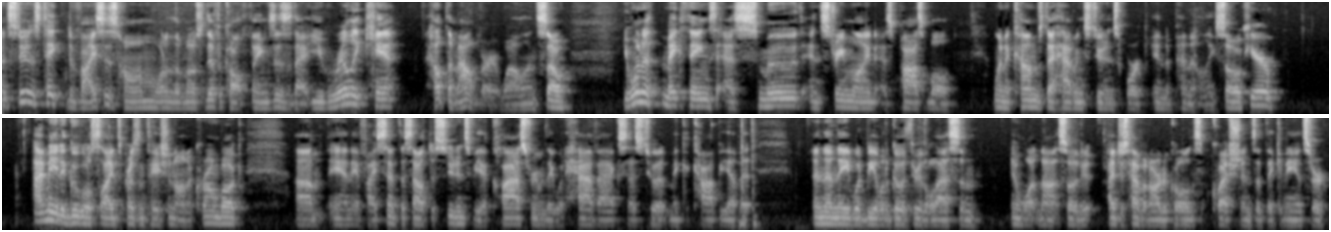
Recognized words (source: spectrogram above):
when students take devices home, one of the most difficult things is that you really can't help them out very well. And so you want to make things as smooth and streamlined as possible when it comes to having students work independently. So here, I made a Google Slides presentation on a Chromebook. Um, and if I sent this out to students via Classroom, they would have access to it, make a copy of it, and then they would be able to go through the lesson and whatnot. So I just have an article and some questions that they can answer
